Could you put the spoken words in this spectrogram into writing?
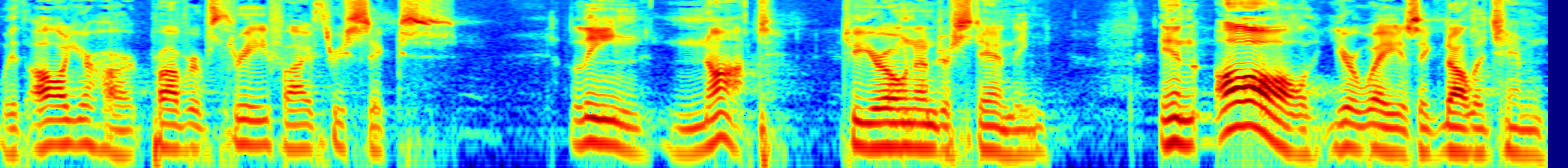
with all your heart. Proverbs 3 5 through 6. Lean not to your own understanding. In all your ways acknowledge him,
